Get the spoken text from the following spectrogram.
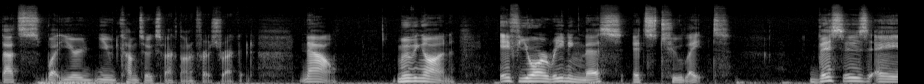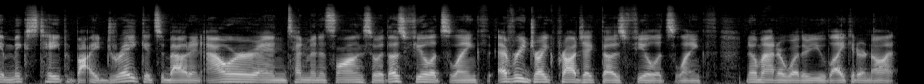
That's what you're you'd come to expect on a first record. Now, moving on. If you're reading this, it's too late. This is a mixtape by Drake. It's about an hour and 10 minutes long, so it does feel its length. Every Drake project does feel its length, no matter whether you like it or not.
